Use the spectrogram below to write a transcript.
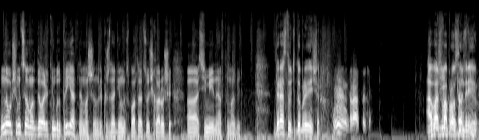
Но, в общем и целом, отговаривать не буду. Приятная машина для каждодневной эксплуатации. Очень хороший а, семейный автомобиль. Здравствуйте, добрый вечер. Здравствуйте. А добрый ваш день. вопрос Андрею?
